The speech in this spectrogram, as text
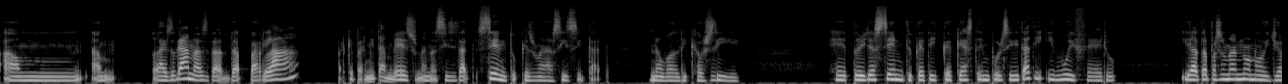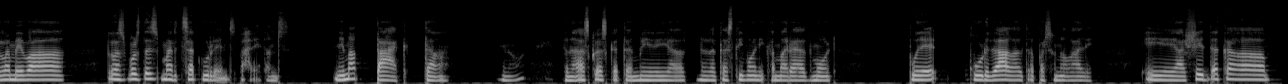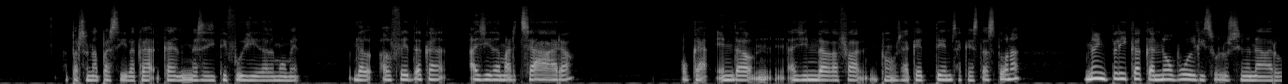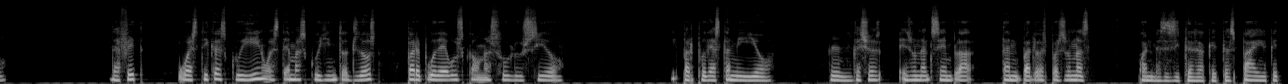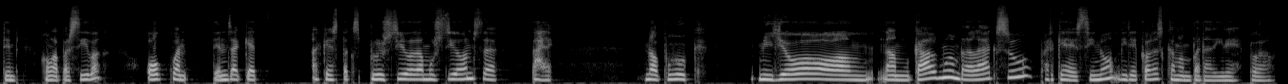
amb, amb les ganes de, de parlar, perquè per mi també és una necessitat, sento que és una necessitat, no vol dir que ho sigui, eh, però jo sento que tinc aquesta impulsivitat i, i vull fer-ho. I l'altra persona, no, no, jo la meva resposta és marxar corrents. Vale, doncs anem a pactar, no? I una de les coses que també deia el, el testimoni que m'ha agradat molt, poder acordar l'altra persona, vale, eh, el fet de que la persona passiva que, que necessiti fugir del moment, del, el fet de que hagi de marxar ara o que hem de, hàgim d'agafar doncs, aquest temps, aquesta estona, no implica que no vulgui solucionar-ho. De fet, ho estic escollint, ho estem escollint tots dos per poder buscar una solució i per poder estar millor. Mm. Que això és, un exemple tant per les persones quan necessites aquest espai, aquest temps, com a passiva, o quan tens aquest, aquesta explosió d'emocions de, vale, no puc, millor em, em calmo, em relaxo, perquè si no diré coses que m'empenediré. Clar.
